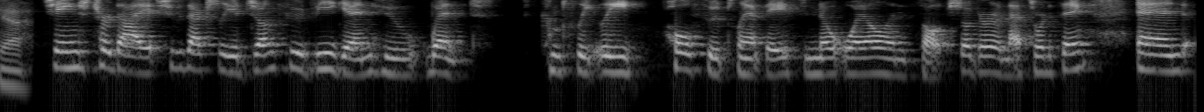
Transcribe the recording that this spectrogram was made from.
yeah. changed her diet. She was actually a junk food vegan who went completely whole food plant based and no oil and salt, sugar and that sort of thing. And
